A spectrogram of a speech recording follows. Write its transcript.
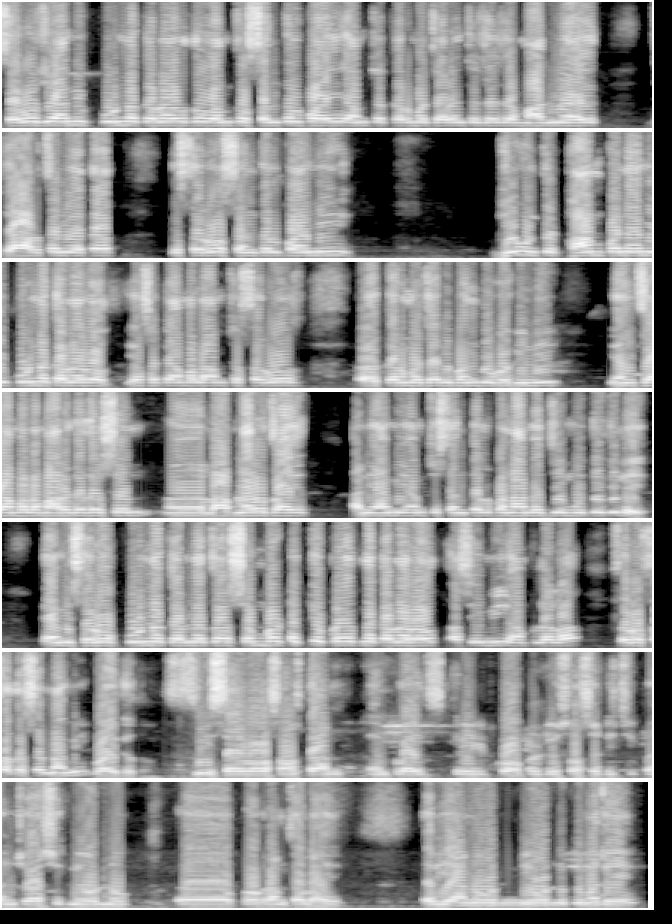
सर्व जे आम्ही पूर्ण करणार तो आमचा संकल्प आहे. आमच्या कर्मचाऱ्यांच्या ज्या ज्या मागण्या आहेत ज्या अडचणी येतात ते सर्व संकल्प आम्ही घेऊन ते ठामपणे आम्ही पूर्ण करणार आहोत. यासाठी आम्हाला आमच्या सर्व कर्मचारी बंधू भगिनी यांचं आम्हाला मार्गदर्शन लाभणारच आहेत. आणि आम्ही आमच्या संकल्पनाम्यात जे मुद्दे दिले ते आम्ही सर्व पूर्ण करण्याचा शंभर टक्के प्रयत्न करणार आहोत असे मी आपल्याला सर्व सदस्यांना मी ग्वाही देतो. Shri Saibaba Sansthan employees credit cooperative सोसायटीची पंचवार्षिक निवडणूक प्रोग्राम चालू आहे. तर या निवड निवडणुकीमध्ये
